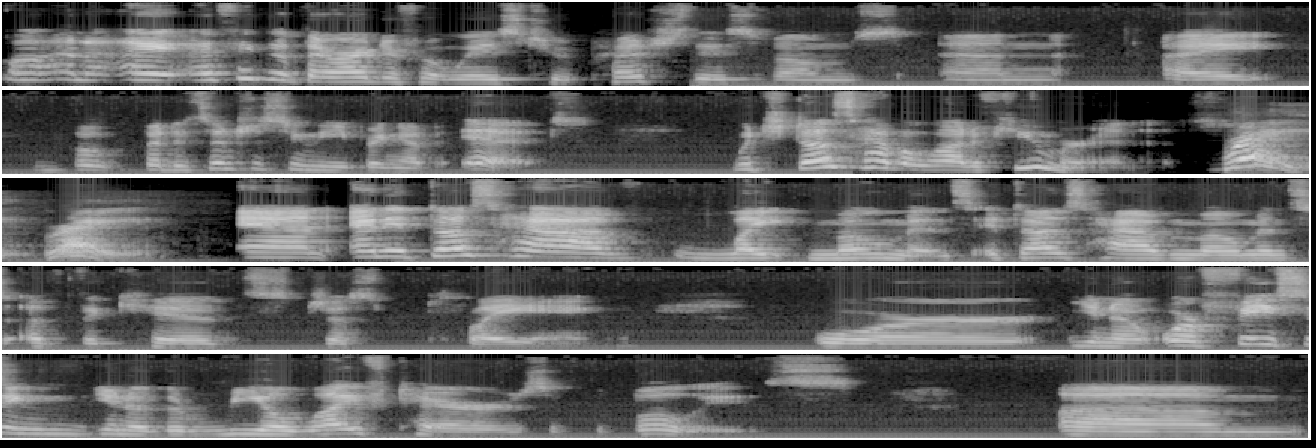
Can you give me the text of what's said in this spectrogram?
Well, and I, I think that there are different ways to approach these films, and I but but it's interesting that you bring up it, which does have a lot of humor in it. Right, right. And and it does have light moments. It does have moments of the kids just playing or you know, or facing you know the real life terrors of the bullies. Um,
